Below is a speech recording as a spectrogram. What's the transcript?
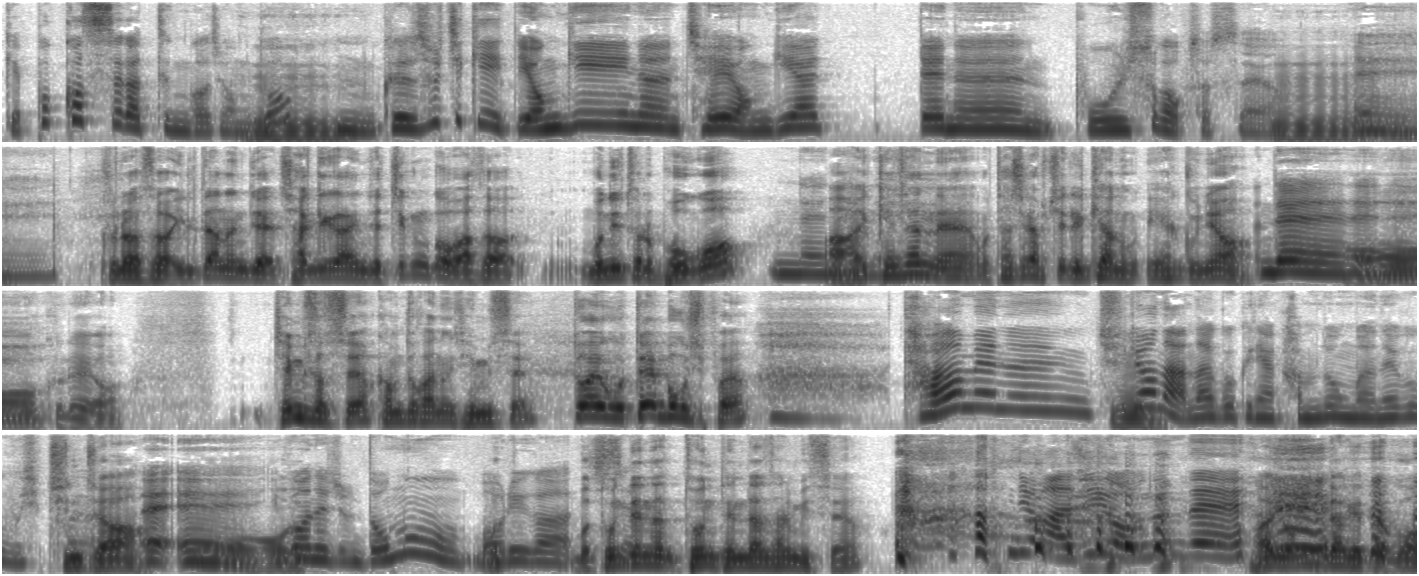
이렇게 포커스 같은 거 정도. 음. 음. 그래서 솔직히 연기는 제 연기할 때는 볼 수가 없었어요. 음. 네. 그래서 일단은 이제 자기가 이제 찍은 거 와서 모니터를 보고 네네네. 아 괜찮네 뭐 다시 갑시다 이렇게 하는 했군요. 네네네. 어 그래요. 재밌었어요? 감독하는 게 재밌어요? 또 해고 또 해보고 싶어요? 다음에는 출연 안 하고 그냥 감독만 해보고 싶어요. 음. 진짜? 네, 네. 오. 이번에 좀 너무 머리가 뭐돈 진짜- 된다 돈 된다는 사람이 있어요? 아니요 아직 없는데. 아 용인다 하겠다고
